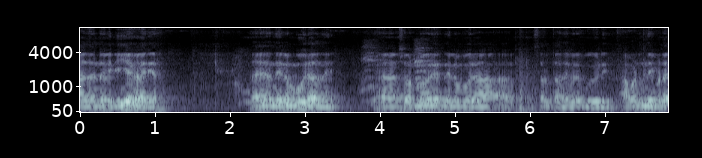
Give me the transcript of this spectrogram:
അത് തന്നെ വലിയ കാര്യമാണ് അതായത് നിലമ്പൂരാണ് ഷൊർണൂർ നിലമ്പൂർ ആ സ്ഥലത്താണ് ഇവരെ വീട്. അവിടെ നിന്ന് ഇവിടെ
